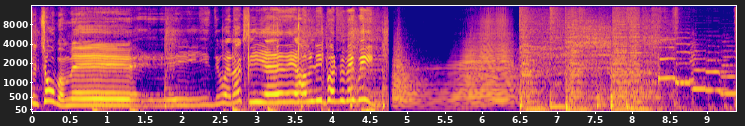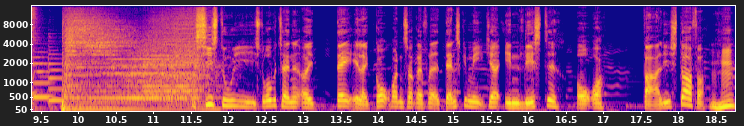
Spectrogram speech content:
Du tog mig med... øh, Det må jeg nok sige, øh, jeg hopper lige på den med begge ben. Sidste uge i Storbritannien, og i dag eller i går, var den så refereret danske medier en liste over farlige stoffer. Mhm.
